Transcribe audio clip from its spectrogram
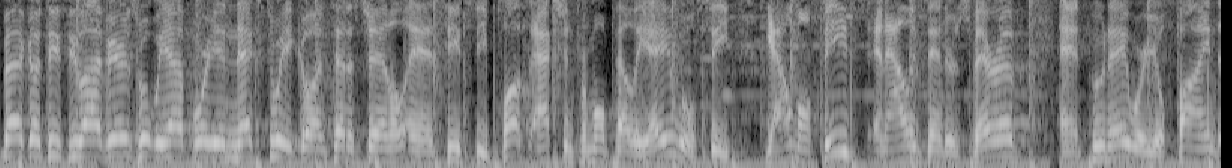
Back on TC Live, here's what we have for you next week on Tennis Channel and TC Plus. Action from Montpellier. We'll see Gael Monfils and Alexander Zverev and Pune, where you'll find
